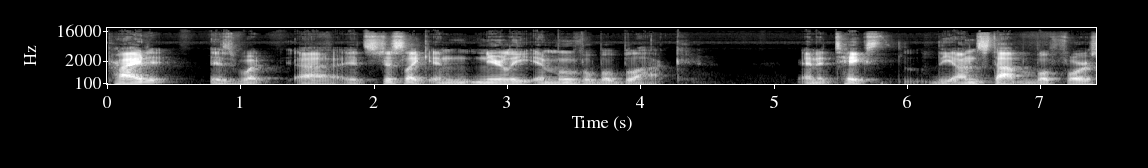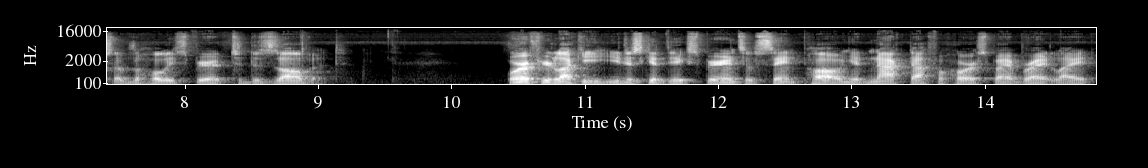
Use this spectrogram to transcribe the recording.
Pride is what, uh, it's just like a nearly immovable block. And it takes the unstoppable force of the Holy Spirit to dissolve it. Or if you're lucky, you just get the experience of St. Paul and get knocked off a horse by a bright light,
